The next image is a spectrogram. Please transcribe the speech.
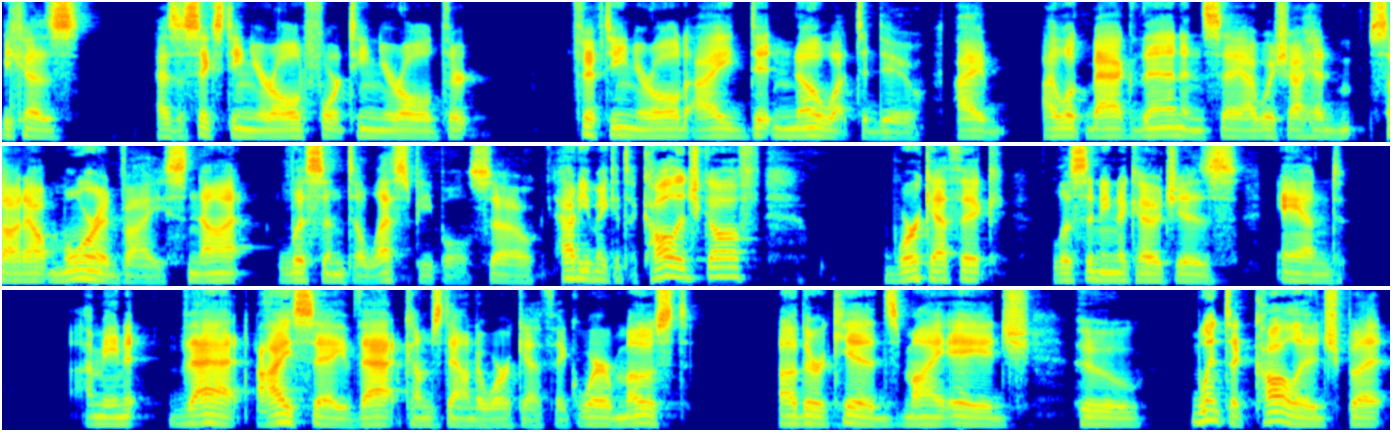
Because as a 16 year old, 14 year old, 15 year old, I didn't know what to do. I I look back then and say I wish I had sought out more advice, not listened to less people. So, how do you make it to college golf? Work ethic, listening to coaches, and I mean, that I say that comes down to work ethic, where most other kids my age who went to college but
